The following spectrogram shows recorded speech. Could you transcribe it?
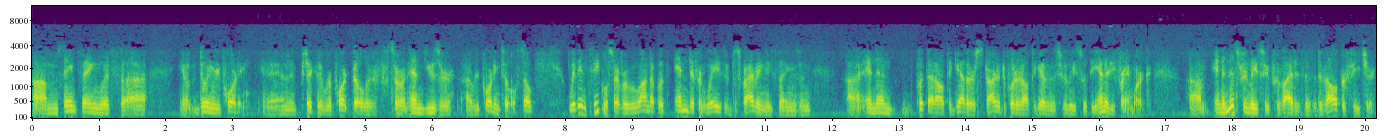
Um, same thing with uh, you know doing reporting, and in particular report builder, of an end user uh, reporting tool. So within SQL Server, we wound up with n different ways of describing these things, and uh, and then put that all together, started to put it all together in this release with the entity framework. Um, and in this release, we provided it as a developer feature.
